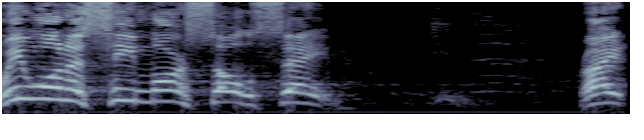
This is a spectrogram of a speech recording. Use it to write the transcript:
We want to see more souls saved. Right?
